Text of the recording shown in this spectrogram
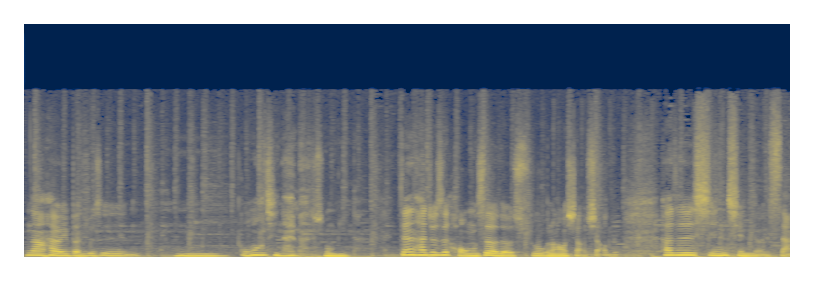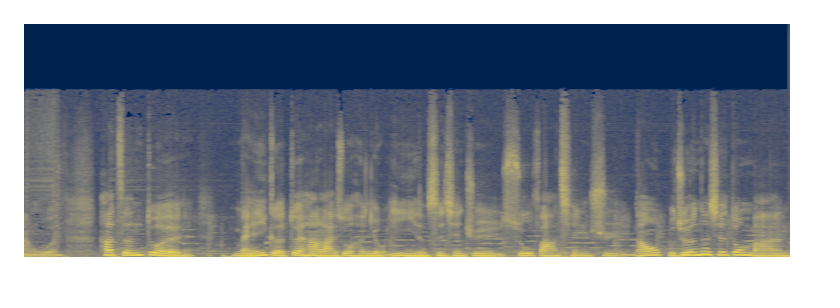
那还有一本就是，嗯，我忘记那本书名了。但是它就是红色的书，然后小小的，它是心情的散文，它针对每一个对他来说很有意义的事情去抒发情绪，然后我觉得那些都蛮，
